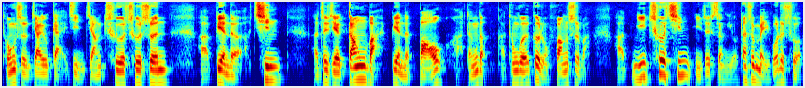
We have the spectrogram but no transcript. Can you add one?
同时加以改进，将车车身啊变得轻这些钢板变得薄啊等等啊，通过各种方式吧啊，你车轻你这省油，但是美国的车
